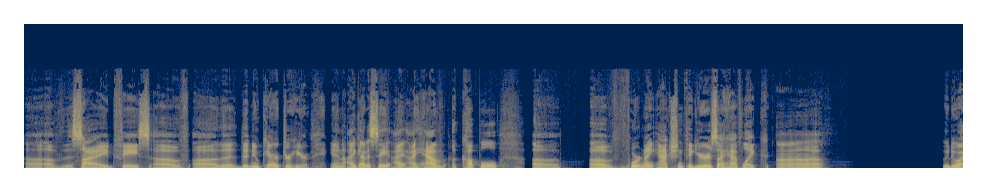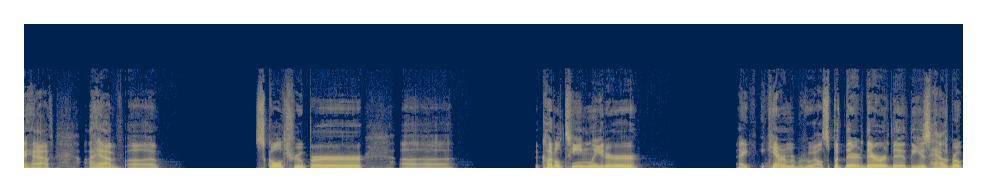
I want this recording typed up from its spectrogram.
uh, of the side face of uh, the, the new character here. And I got to say, I, I, have a couple uh, of Fortnite action figures. I have like, uh, who do I have? I have uh, Skull Trooper. Cuddle Team leader. I can't remember who else, but they're they're the these Hasbro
